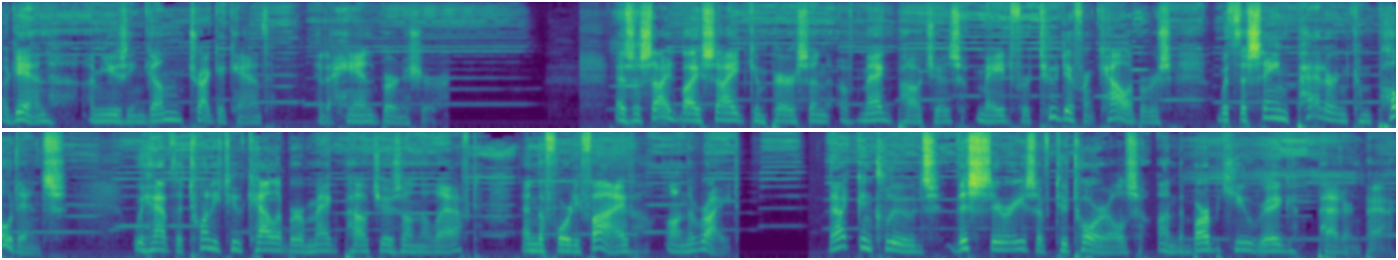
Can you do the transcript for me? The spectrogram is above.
Again, I'm using gum tragacanth and a hand burnisher. As a side-by-side comparison of mag pouches made for two different calibers with the same pattern components, we have the 22 caliber mag pouches on the left and the 45 on the right. That concludes this series of tutorials on the barbecue rig pattern pack.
